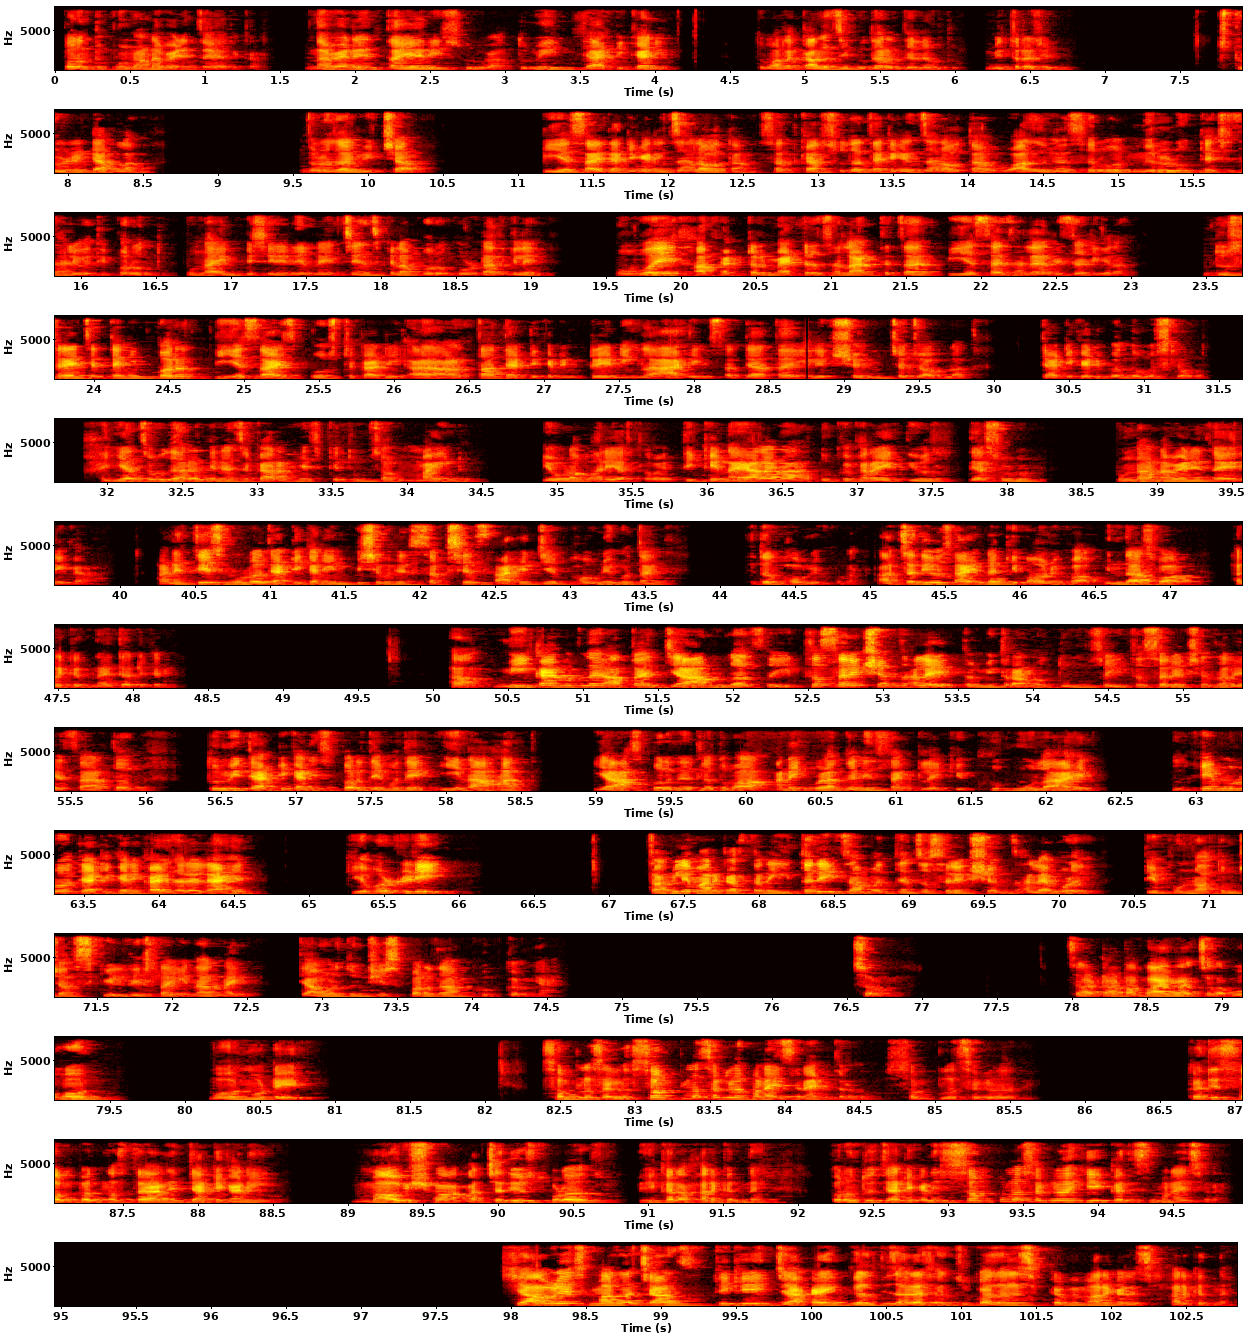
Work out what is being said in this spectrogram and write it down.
परंतु पुन्हा नव्याने तयारी करा. नव्याने तयारी सुरू करा. तुम्ही त्या ठिकाणी तुम्हाला कालच एक उदाहरण दिलं होतं. मित्र जे स्टुडंट आपला. दोन हजार वीसच्या पी एस आय त्या ठिकाणी झाला होता. सत्कार सुद्धा त्या ठिकाणी झाला होता. वाजगा सर्व मिरवणूक त्याची झाली होती. परंतु पुन्हा एमपीसीने निर्णय चेंज केला. पूर्व कोर्टात गेले. वय हा फॅक्टर मॅटर झाला आणि त्याचा पी एस आय झाला रिझल्ट गेला. दुसऱ्या याच्यात त्यांनी परत पी एस आय पोस्ट काढली. आता त्या ठिकाणी ट्रेनिंगला आहे. सध्या आता इलेक्शनच्या जॉबला त्या ठिकाणी बंदोबस्त होतो याचं उदाहरण देण्याचं कारण हेच की तुमचा माइंड एवढा भारी असला पाहिजे. ठीक आहे नाही आला ना दुःख करा एक दिवस द्या सोडून. पुन्हा नव्याने तयारी करा. आणि तेच मुलं त्या ठिकाणी एमपीसी मध्ये सक्सेस आहेत जे भावनिक होत आहेत तिथं भावनिक होणार. आजचा दिवस आहे नक्की भावनिक व्हा बिंदास व्हा हरकत नाही त्या ठिकाणी. हा मी काय म्हटलंय आता ज्या मुलाचं इथं सिलेक्शन झालंय तर मित्रांनो तुमचं इथं सिलेक्शन झालंय याचा अर्थ तुम्ही त्या ठिकाणी स्पर्धेमध्ये इन आहात. या स्पर्धेतलं तुम्हाला अनेक वेळा गणित सांगितलंय की खूप मुलं आहेत. जे मुलं त्या ठिकाणी काय झालेले आहेत? की ऑलरेडी चांगले मार्क असताना इतर एक्झाममध्ये त्यांचं सिलेक्शन झाल्यामुळे ते पुन्हा तुमच्या स्किल टेस्टला येणार नाही त्यामुळे तुमची स्पर्धा खूप कमी आहे. चला. चला टाटा बाय बाय चला मोहन. मोहन मोठे. संपलं सगळं. संपलं सगळं म्हणायचं नाही मित्रांनो. संपलं सगळं कधीच संपत नसतं आणि त्या ठिकाणी माविश हा आजच्या दिवस थोडं हे करा हरकत नाही. परंतु त्या ठिकाणी संपलं सगळं हे कधीच म्हणायचं नाही. यावेळेस माझा चान्स ठीक आहे ज्या काही गलती झाल्या चुका झाल्या कमी मार्क आले हरकत नाही.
